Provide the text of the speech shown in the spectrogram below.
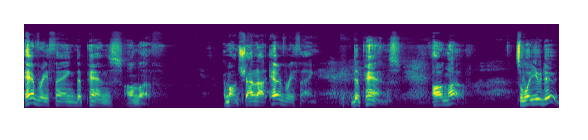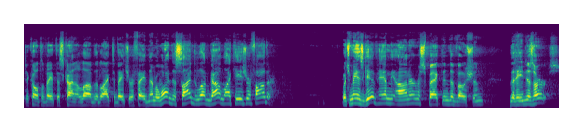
Everything depends on love. Come on, shout it out. Everything depends on love. So, what do you do to cultivate this kind of love that'll activate your faith? Number one, decide to love God like He's your Father, which means give Him the honor, respect, and devotion that He deserves.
